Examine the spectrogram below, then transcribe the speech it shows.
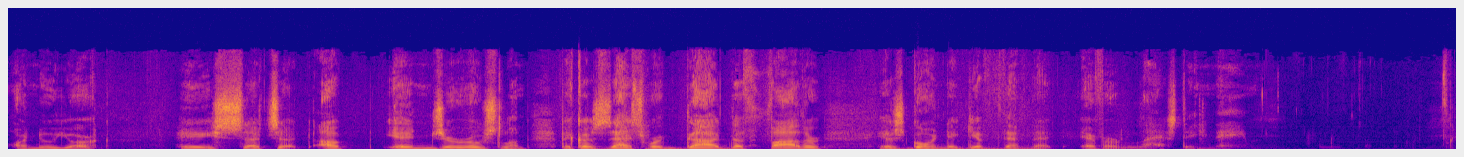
or New York. He sets it up in Jerusalem because that's where God the Father is going to give them that everlasting name.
